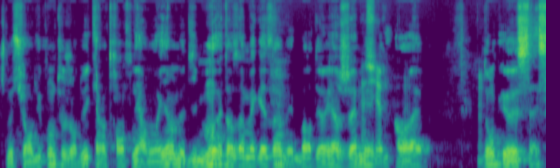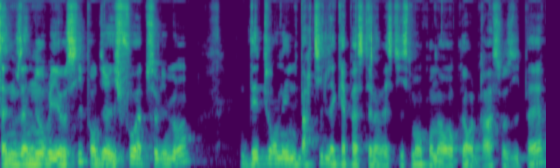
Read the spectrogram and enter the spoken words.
je me suis rendu compte aujourd'hui qu'un trentenaire moyen me dit moi dans un magasin, mais mort de rire, jamais, en rêve. Mmh. Donc euh, ça, ça, nous a nourri aussi pour dire il faut absolument détourner une partie de la capacité d'investissement qu'on a encore grâce aux hyper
